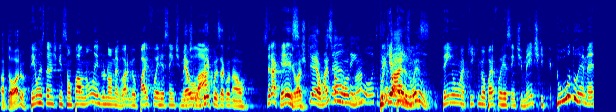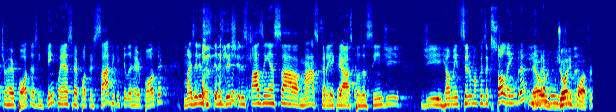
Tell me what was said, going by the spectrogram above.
Adoro. Tem um restaurante aqui em São Paulo, não lembro o nome agora. Meu pai foi recentemente É o lá. beco hexagonal. Será que é esse? Eu acho que é, é o mais Não, famoso, tem né? um outro. Tem Porque vários, tem um, mas... tem um aqui que meu pai foi recentemente que tudo remete ao Harry Potter. Assim, quem conhece Harry Potter sabe que aquilo é Harry Potter, mas eles, eles, deixam, eles fazem essa máscara, Essa entre aspas, assim, de, de realmente ser uma coisa que só lembra e É lembra o muito. Johnny né? Potter.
